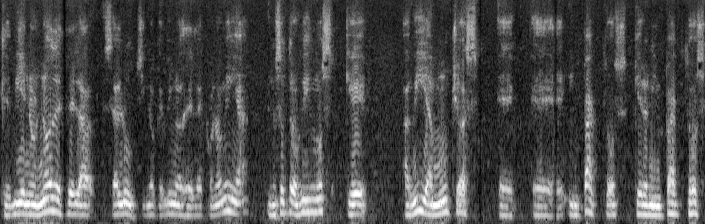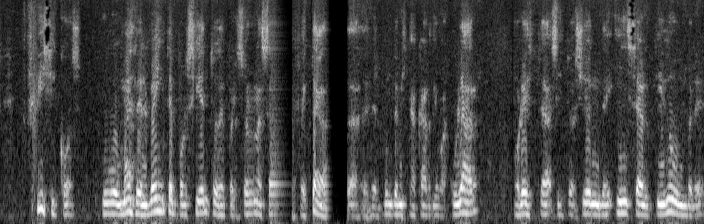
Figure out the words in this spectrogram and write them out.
que vino no desde la salud, sino que vino desde la economía, nosotros vimos que había muchas eh, eh, impactos que eran impactos físicos. Hubo más del 20% de personas afectadas desde el punto de vista cardiovascular por esta situación de incertidumbre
